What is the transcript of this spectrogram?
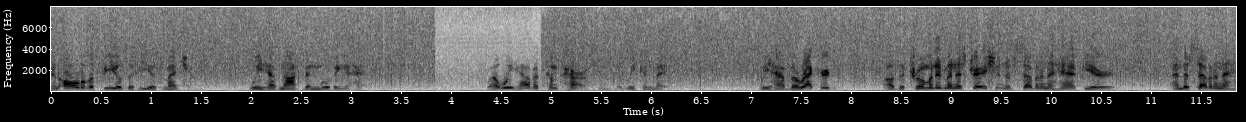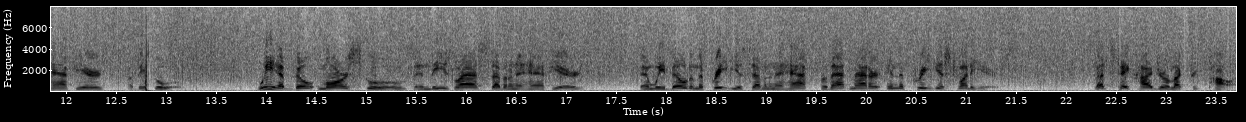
in all of the fields that he has mentioned, we have not been moving ahead? Well, we have a comparison that we can make. We have the record of the Truman administration of seven and a half years and the seven and a half years of the schools. We have built more schools in these last seven and a half years than we built in the previous seven and a half, for that matter, in the previous 20 years. Let's take hydroelectric power.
